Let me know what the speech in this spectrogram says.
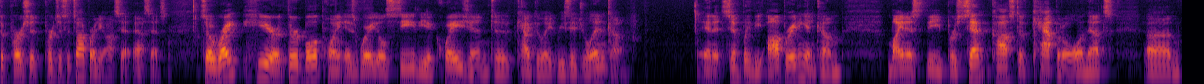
to purchase, purchase its operating asset, assets. So right here, third bullet point is where you'll see the equation to calculate residual income. And it's simply the operating income minus the percent cost of capital, and that's um,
